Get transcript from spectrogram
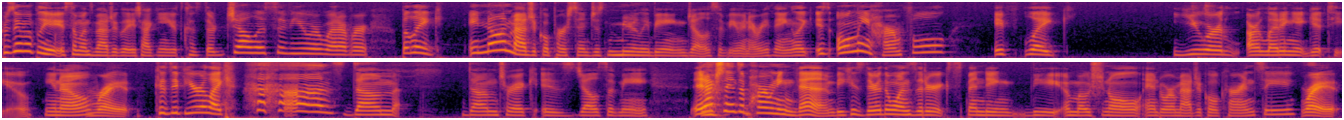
presumably if someone's magically attacking you, it's because they're jealous of you or whatever. But like a non-magical person just merely being jealous of you and everything, like is only harmful if like you are are letting it get to you, you know? right. Because if you're like, haha, this dumb, dumb trick is jealous of me, it actually ends up harming them because they're the ones that are expending the emotional and or magical currency. Right.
